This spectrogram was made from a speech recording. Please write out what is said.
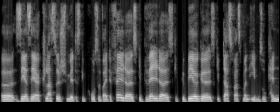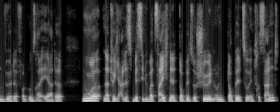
äh, sehr, sehr klassisch mit, es gibt große weite Felder, es gibt Wälder, es gibt Gebirge, es gibt das, was man eben so kennen würde von unserer Erde. Nur natürlich alles ein bisschen überzeichnet, doppelt so schön und doppelt so interessant,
